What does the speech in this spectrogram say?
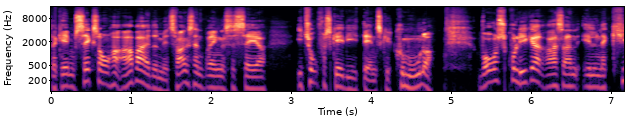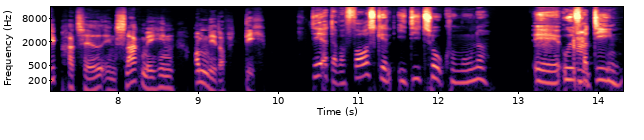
der gennem seks år har arbejdet med tvangsanbringelsesager i to forskellige danske kommuner. Vores kollega Rassan El Nakib har taget en snak med hende om netop det. Det, at der var forskel i de to kommuner, øh, ud fra din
